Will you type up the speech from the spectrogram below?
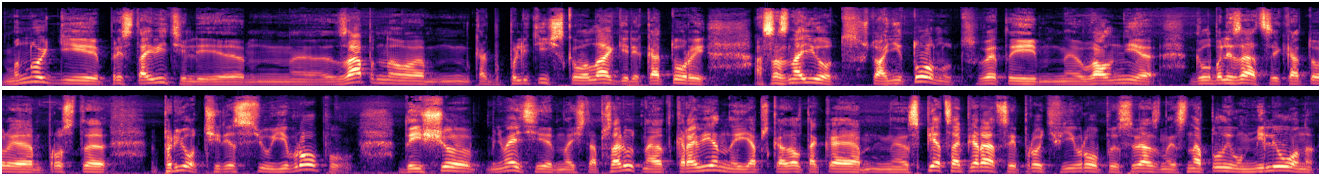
многие представители западного как бы, политического лагеря, который осознает, что они тонут в этой волне глобализации, которая просто прет через всю Европу, да еще, понимаете, значит, абсолютно откровенная, я бы сказал, такая спецоперация против Европы, связанная с наплывом миллионов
